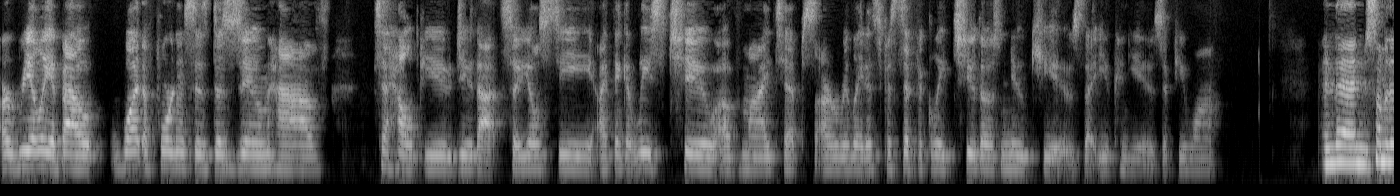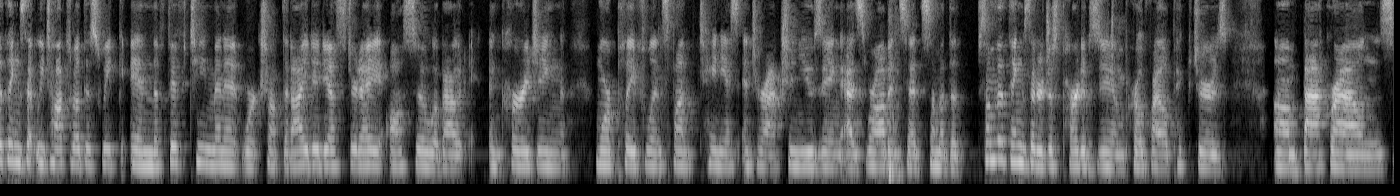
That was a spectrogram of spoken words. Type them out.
are really about what affordances does Zoom have to help you do that. So you'll see, I think at least two of my tips are related specifically to those new cues that you can use if you want. And then some of the things that we talked about this week in the 15 minute workshop that I did yesterday, also about encouraging more playful and spontaneous interaction using, as Robin said, some of the, some of the things that are just part of Zoom, profile pictures, um, backgrounds,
